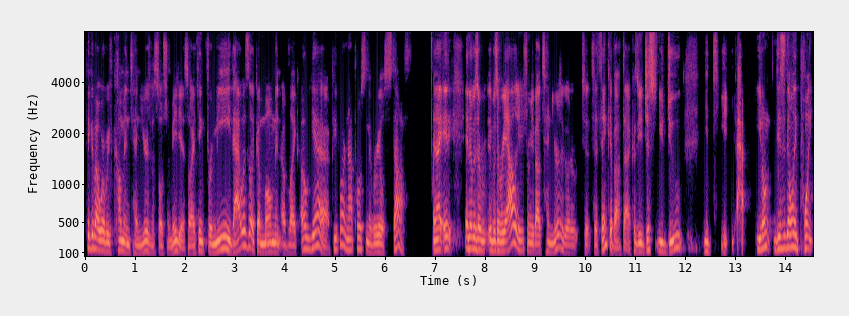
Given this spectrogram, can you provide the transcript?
think about where we've come in 10 years with social media so i think for me that was like a moment of like oh yeah people are not posting the real stuff and i it, and it was a it was a reality for me about 10 years ago to to, to think about that because you just you do you, you you don't this is the only point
